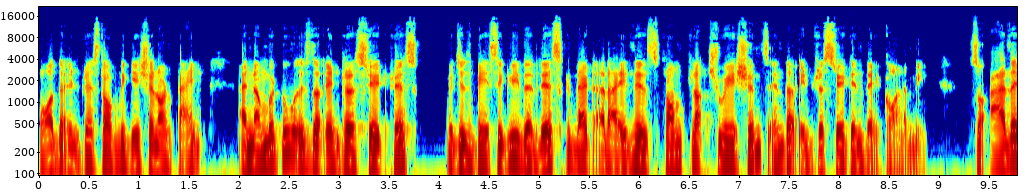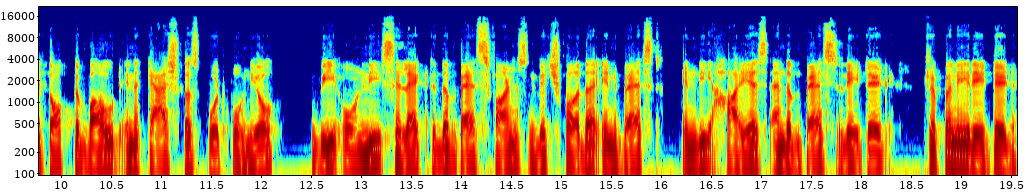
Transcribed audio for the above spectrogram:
or the interest obligation on time. And number two is the interest rate risk, which is basically the risk that arises from fluctuations in the interest rate in the economy. So, as I talked about in a cash plus portfolio, we only select the best funds which further invest in the highest and the best rated AAA rated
